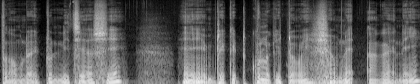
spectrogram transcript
তো আমরা একটু নিচে আসি। এই ব্র্যাকেটগুলোকে একটু আমি সামনে আগায় নেই।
